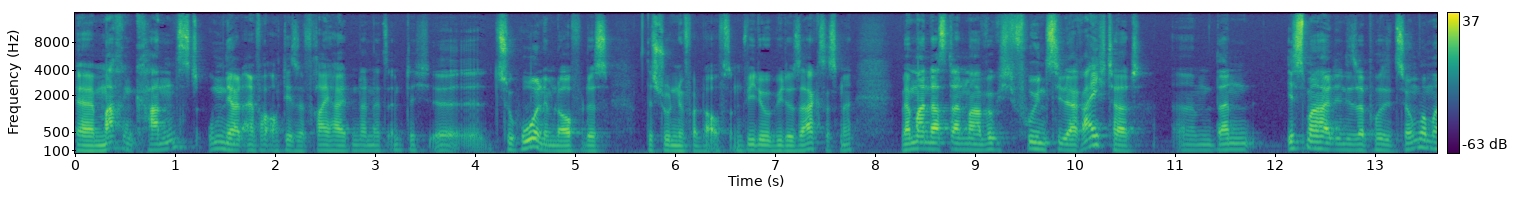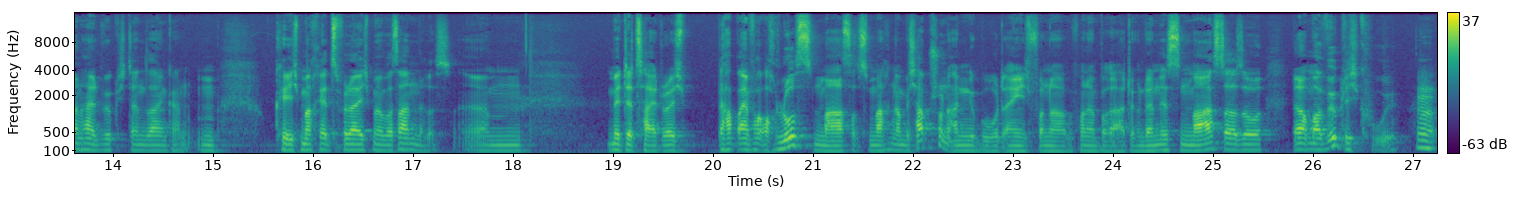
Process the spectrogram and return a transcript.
äh, machen kannst, um dir halt einfach auch diese Freiheiten dann letztendlich äh, zu holen im Laufe des, des Studienverlaufs. Und wie du, wie du sagst es, ne? Wenn man das dann mal wirklich früh ein Ziel erreicht hat, ähm, dann ist man halt in dieser Position, wo man halt wirklich dann sagen kann, hm, okay, ich mache jetzt vielleicht mal was anderes ähm, mit der Zeit. Oder ich habe einfach auch Lust, einen Master zu machen, aber ich habe schon ein Angebot eigentlich von einer, von einer Beratung. Und dann ist ein Master so dann auch mal wirklich cool. Hm.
